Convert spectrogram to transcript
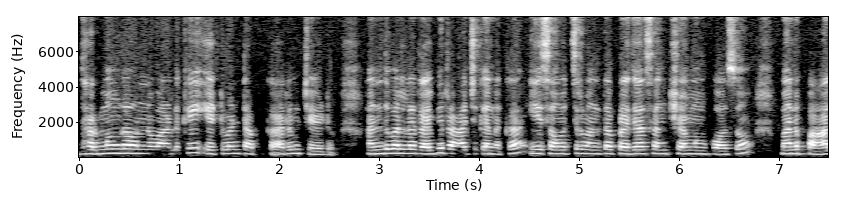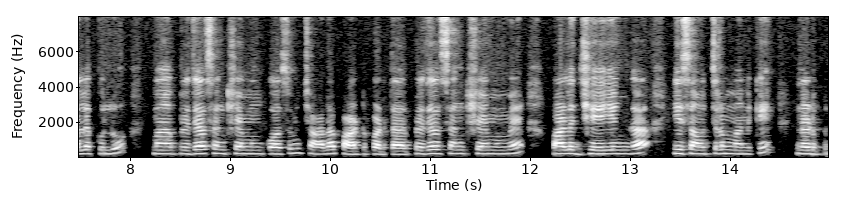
ధర్మంగా ఉన్న వాళ్ళకి ఎటువంటి అపకారం చేయడు. అందువల్ల రవి రాజు కనుక ఈ సంవత్సరం అంతా ప్రజా సంక్షేమం కోసం మన పాలకులు మన ప్రజా సంక్షేమం కోసం చాలా పాటుపడతారు. ప్రజల సంక్షేమమే వాళ్ళ ధ్యేయంగా ఈ సంవత్సరం మనకి నడుపు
